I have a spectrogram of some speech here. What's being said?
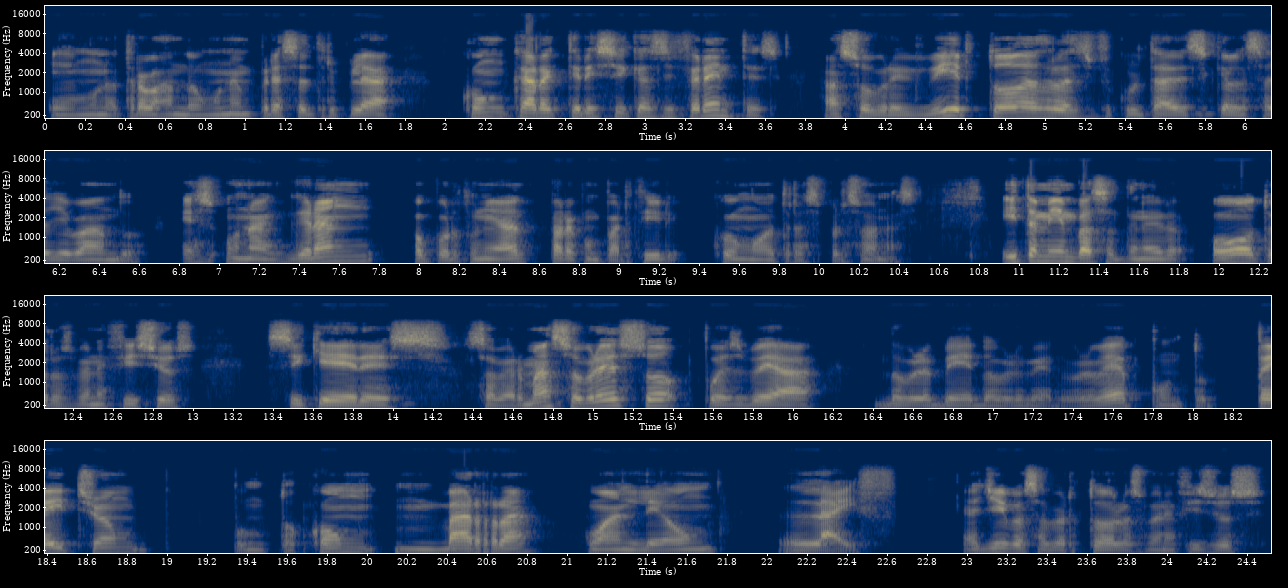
en trabajando en una empresa AAA con características diferentes a sobrevivir todas las dificultades que le está llevando. Es una gran oportunidad para compartir con otras personas. Y también vas a tener otros beneficios si quieres saber más sobre eso, pues ve a www.patreon.com barra Juan León Live. Allí vas a ver todos los beneficios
